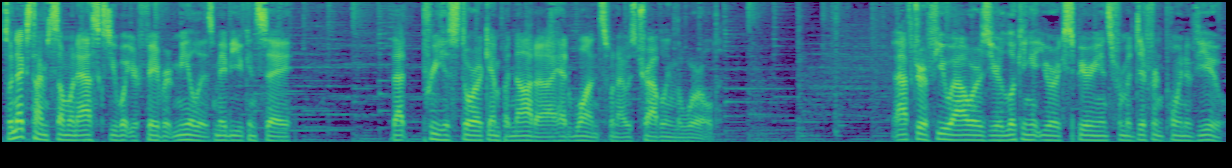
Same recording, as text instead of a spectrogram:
So next time someone asks you what your favorite meal is, maybe you can say, that prehistoric empanada I had once when I was traveling the world. After a few hours, you're looking at your experience from a different point of view.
